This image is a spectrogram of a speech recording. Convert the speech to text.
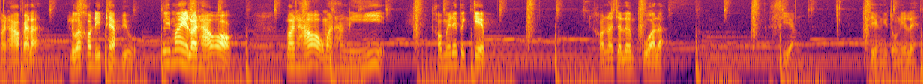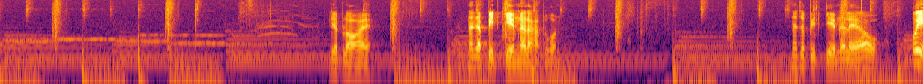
รอยเท้าไปละ หรือว่าเขาดิสแท็บอยู่เฮ้ยไม่รอยเท้าออก รอยเท้าออกมาทางนี้ เขาไม่ได้ไปเก็บ เขาน่าจะเริ่มกลัวละเสียง เสียงอยู่ตรงนี้เลย เรียบร้อย น่าจะปิดเกมได้แล้วครับทุกคน น่าจะปิดเกมได้แล้ว อุ้ย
